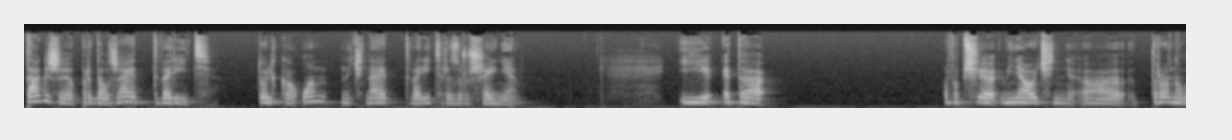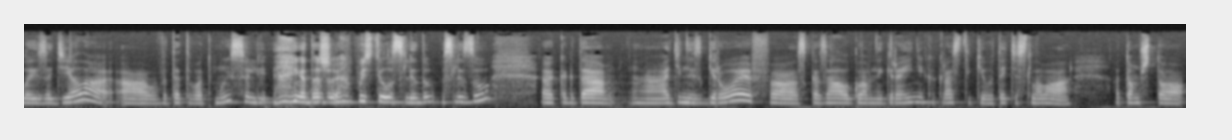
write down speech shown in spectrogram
также продолжает творить, только он начинает творить разрушение. И это вообще меня очень э, тронула и задела э, вот эта вот мысль. Я даже пустила следу, слезу, э, когда э, один из героев э, сказал главной героине как раз-таки вот эти слова о том, что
